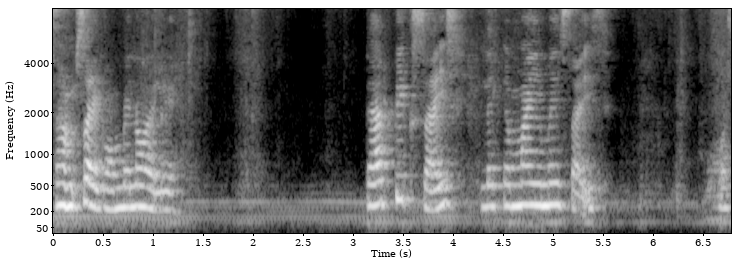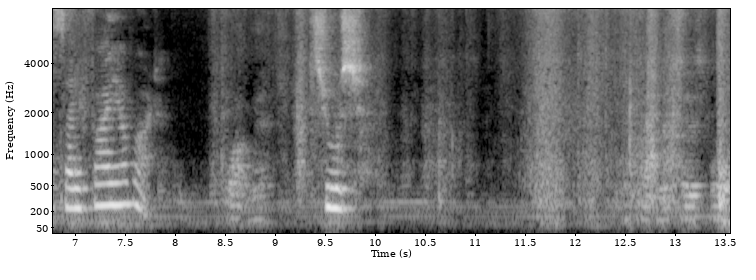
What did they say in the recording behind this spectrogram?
ซ้ำใส่ของไม่น้อยเลย that big size like a my my size what size five what What, man? shoes That was size four.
